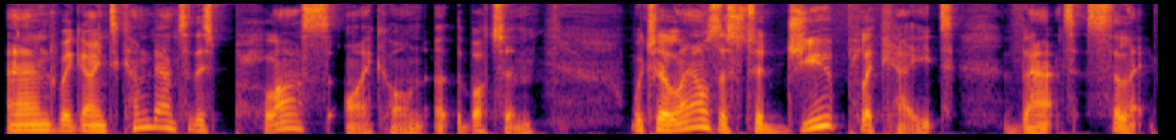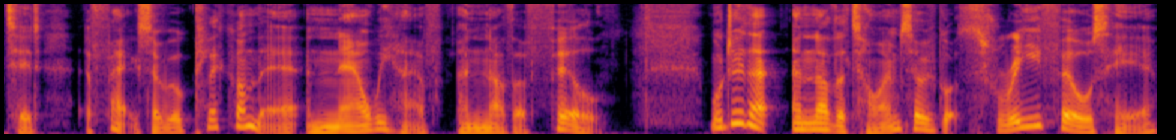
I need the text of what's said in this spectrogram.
and we're going to come down to this plus icon at the bottom which allows us to duplicate that selected effect. So we'll click on there and now we have another fill. We'll do that another time. So we've got three fills here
